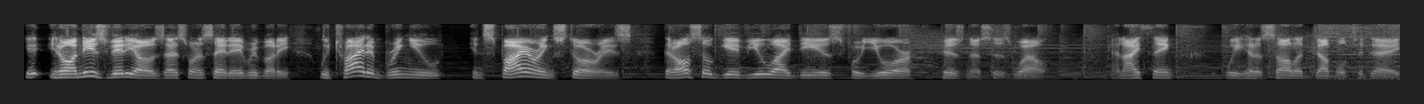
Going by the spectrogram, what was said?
You, you know, on these videos, I just want to say to everybody, we try to bring you inspiring stories that also give you ideas for your business as well. And I think we hit a solid double today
